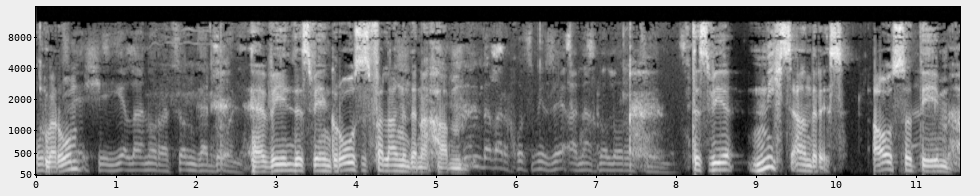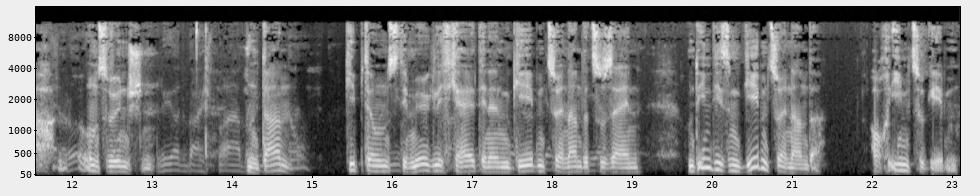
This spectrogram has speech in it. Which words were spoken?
Warum? Er will, dass wir ein großes Verlangen danach haben, dass wir nichts anderes außerdem uns wünschen. Und dann gibt er uns die Möglichkeit, in einem Geben zueinander zu sein und in diesem Geben zueinander auch ihm zu geben.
